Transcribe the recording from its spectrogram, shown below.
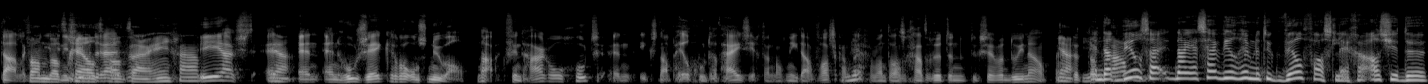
dadelijk Van dat geld wat daarheen gaat. Juist. En, Ja. en, en hoe zekeren we ons nu al? Nou, ik vind haar rol goed. En ik snap heel goed dat hij zich er nog niet aan vast kan Ja. leggen. Want dan gaat Rutte natuurlijk zeggen, wat doe je nou? Ja, dat, ja. dat- En dat wil zij, nou ja, zij wil hem natuurlijk wel vastleggen. Als je de,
